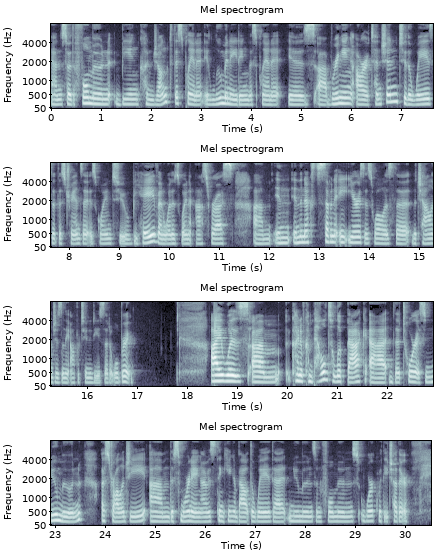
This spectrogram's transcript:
And so the full moon being conjunct this planet, illuminating this planet, is uh, bringing our attention to the ways that this transit is going to behave and what is going to ask for us um, in, in the next seven to eight years, as well as the, the challenges and the opportunities that it will bring. I was um, kind of compelled to look back at the Taurus new moon astrology um, this morning. I was thinking about the way that new moons and full moons work with each other.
